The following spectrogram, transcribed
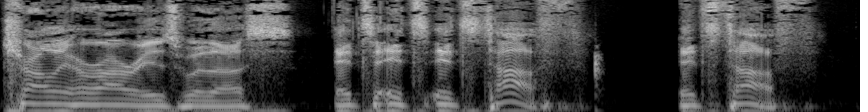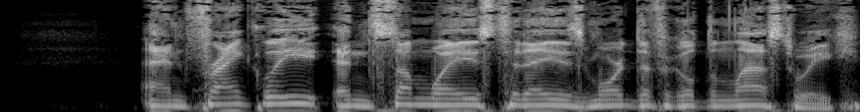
Charlie Harary is with us. It's it's it's tough. It's tough. And frankly, in some ways, today is more difficult than last week.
